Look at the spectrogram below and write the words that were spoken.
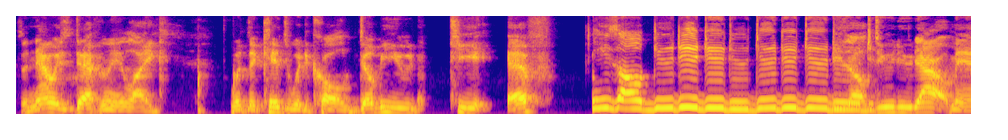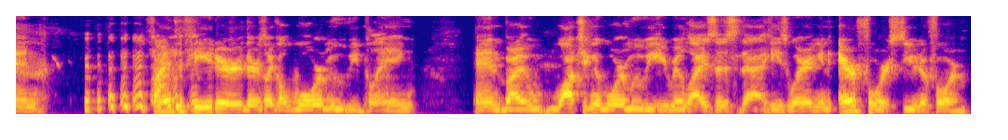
so now he's definitely like what the kids would call wtf He's all do do do do do do do he's all do. doo-dooed out man. Finds a theater there's like a war movie playing. And by watching the war movie he realizes that he's wearing an air force uniform.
